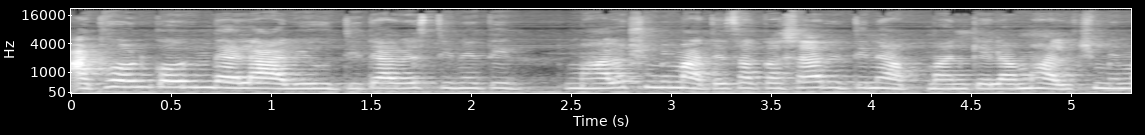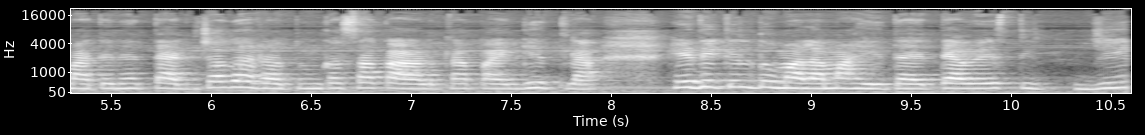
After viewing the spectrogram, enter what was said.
आठवण करून द्यायला आली होती त्यावेळेस तिने ती महालक्ष्मी मातेचा कशा रीतीने अपमान केला महालक्ष्मी मातेने त्यांच्या घरातून कसा काढता पाय घेतला हे देखील तुम्हाला माहीत आहे. त्यावेळेस ती जी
